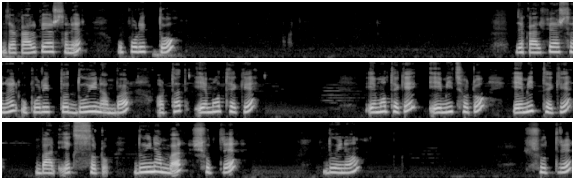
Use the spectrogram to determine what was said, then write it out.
যা কাল পেয়ারসনের উপরিক্ত যা কাল পেয়ারসনের উপরিক্ত দুই নাম্বার, অর্থাৎ এমও থেকে এমও থেকে এমি ছোট এমির থেকে বার এক্স ছোট। দুই নাম্বার সূত্রের, দুই নং সূত্রের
